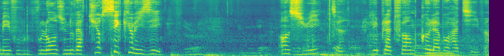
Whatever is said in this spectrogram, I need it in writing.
mais nous voulons une ouverture sécurisée. Ensuite, les plateformes collaboratives.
